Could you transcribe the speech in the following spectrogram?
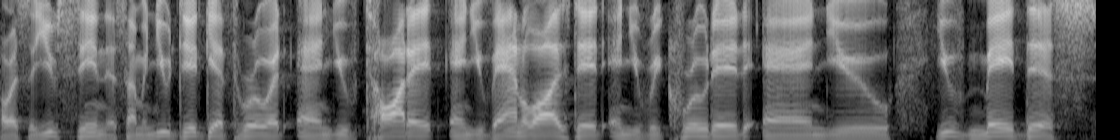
All right, so you've seen this. I mean, you did get through it, and you've taught it, and you've analyzed it, and you've recruited, and you you've made this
